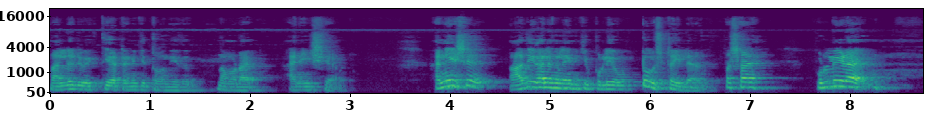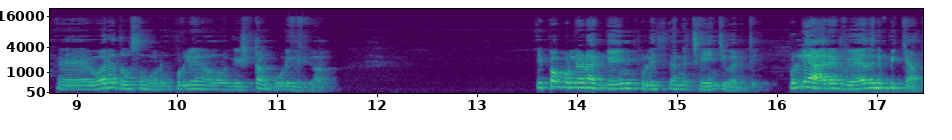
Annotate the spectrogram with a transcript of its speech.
നല്ലൊരു വ്യക്തിയായിട്ട് എനിക്ക് തോന്നിയത് നമ്മുടെ അനീഷയാണ്. അനീഷ് ആദ്യകാലങ്ങളിൽ എനിക്ക് പുള്ളിയെ ഒട്ടും ഇഷ്ടമില്ലായിരുന്നു. പക്ഷേ പുള്ളിയുടെ ഓരോ ദിവസം കൂടും പുള്ളിയെ നമ്മൾക്ക് ഇഷ്ടം കൂടി വരികയാണ്. ഇപ്പോൾ പുള്ളിയുടെ ഗെയിം പുള്ളി തന്നെ ചേഞ്ച് വരുത്തി. പുള്ളി ആരെയും വേദനിപ്പിക്കാത്ത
